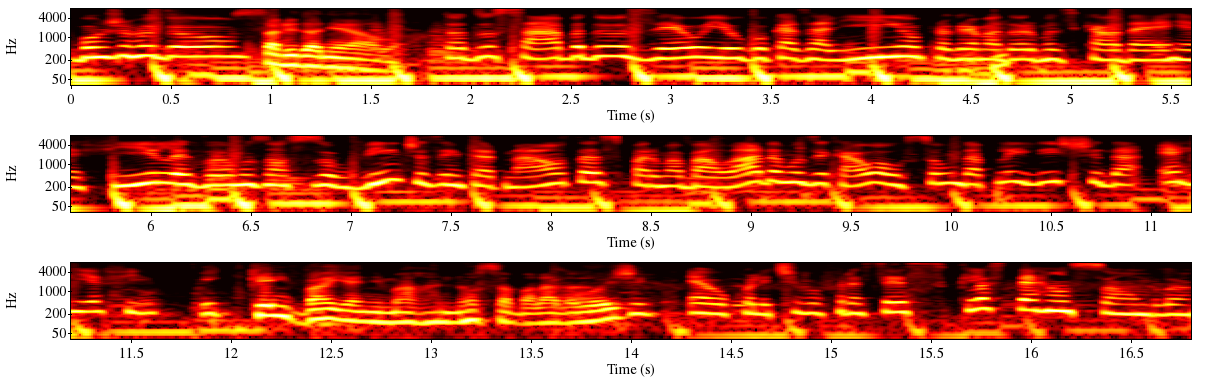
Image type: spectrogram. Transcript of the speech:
Bonjour, Hugo. Salut, Daniel. Todos os sábados, eu e Hugo Casalinho, programador musical da RFI, levamos nossos ouvintes e internautas para uma balada musical ao som da playlist da RFI. E quem vai animar nossa balada hoje? É o coletivo francês Cluster Ensemble.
